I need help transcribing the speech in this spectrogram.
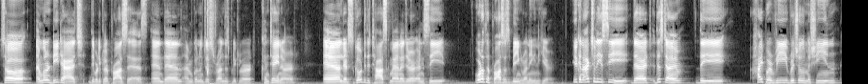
So I'm going to detach the particular process and then I'm going to just run this particular container and let's go to the task manager and see what are the process being running in here. You can actually see that this time the Hyper-V virtual machine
